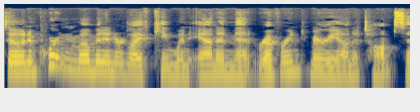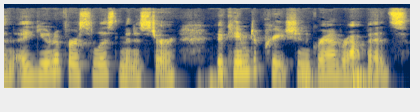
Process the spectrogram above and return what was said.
So, an important moment in her life came when Anna met Reverend Mariana Thompson, a Universalist minister who came to preach in Grand Rapids.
